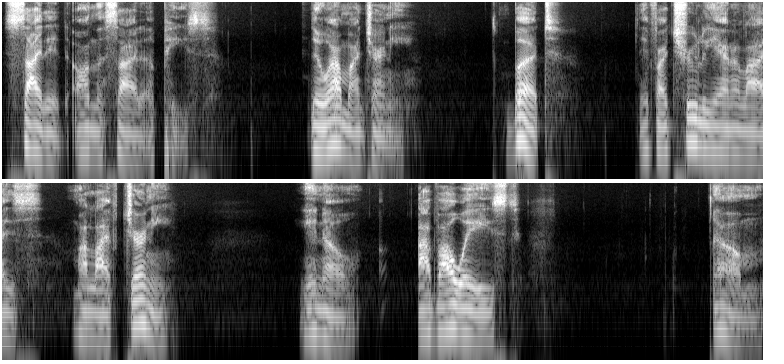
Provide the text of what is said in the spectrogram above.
sided on the side of peace throughout my journey. But if I truly analyze my life journey, you know, I've always um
